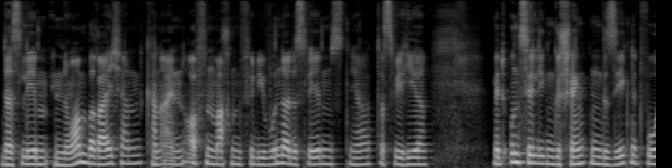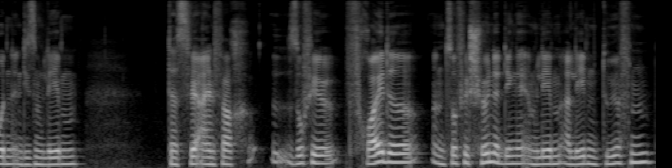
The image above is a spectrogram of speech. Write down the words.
das Leben enorm bereichern, kann einen offen machen für die Wunder des Lebens, ja, dass wir hier mit unzähligen Geschenken gesegnet wurden in diesem Leben, dass wir einfach so viel Freude und so viel schöne Dinge im Leben erleben dürfen.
